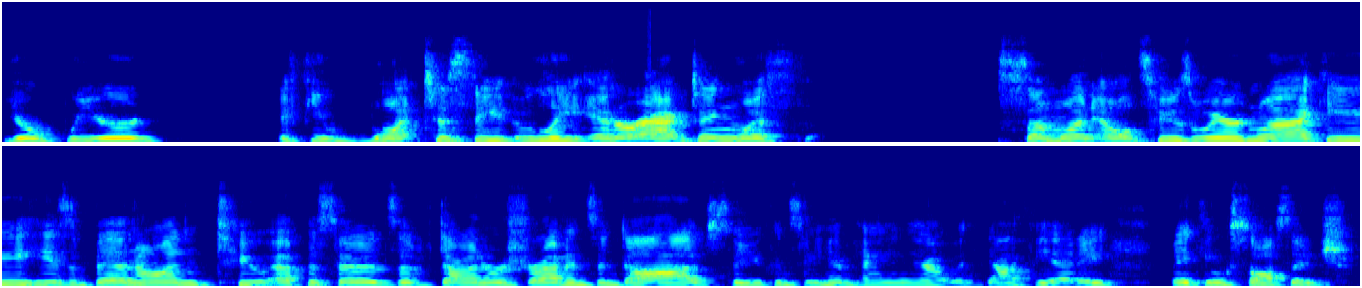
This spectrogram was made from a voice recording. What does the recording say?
you're weird if you want to see Uli interacting with someone else who's weird and wacky. He's been on two episodes of Diners, Drive-ins, and Dives, so you can see him hanging out with Guy making sausage,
